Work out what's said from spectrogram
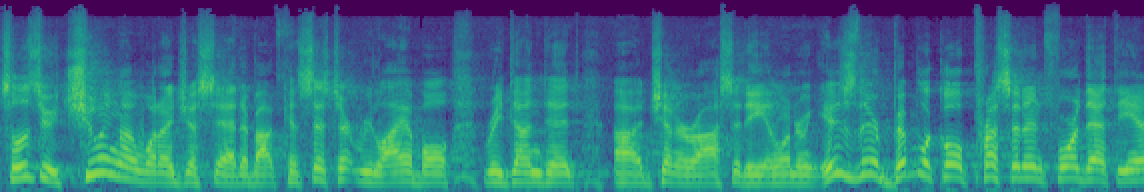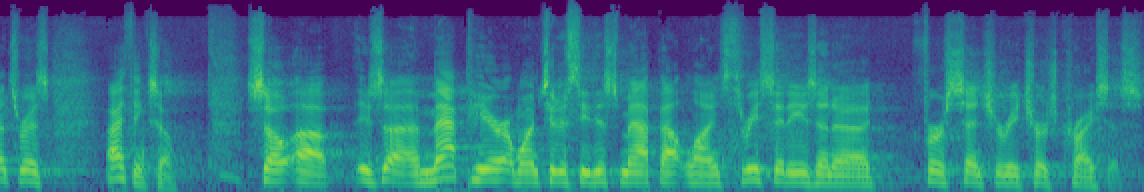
So let's do chewing on what I just said about consistent, reliable, redundant uh, generosity and wondering, is there biblical precedent for that? The answer is, I think so. So uh, there's a map here. I want you to see this map outlines three cities in a first century church crisis.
